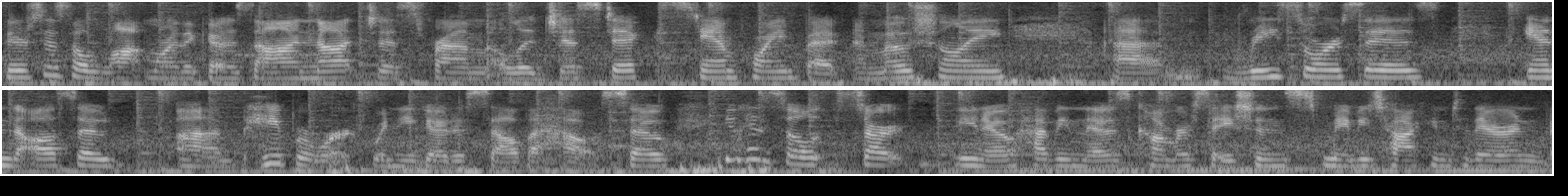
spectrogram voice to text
there's just a lot more that goes on, not just from a logistic standpoint, but emotionally, um, resources, and also um, paperwork when you go to sell the house. So you can still start, you know, having those conversations, maybe talking to their in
